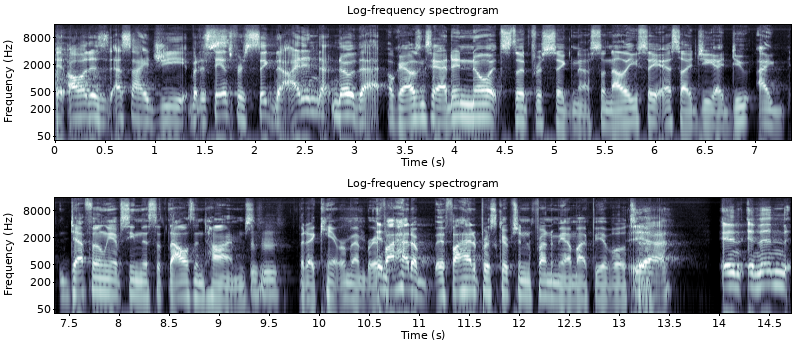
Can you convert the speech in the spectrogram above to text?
It, all it is is SIG, but it stands for Signa. I didn't know that. Okay, I was gonna say I didn't know it stood for Signa. So now that you say SIG, I do. I definitely have seen this a thousand times, but I can't remember. if I had a if I had a prescription in front of me, I might be able to. Yeah, and and then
